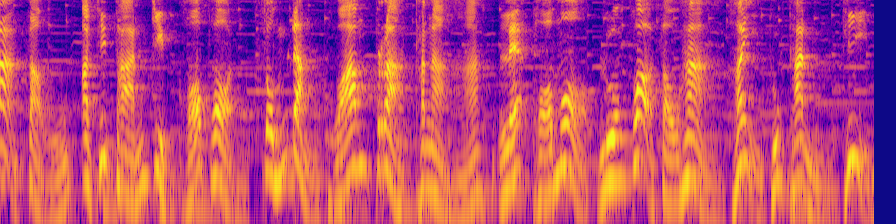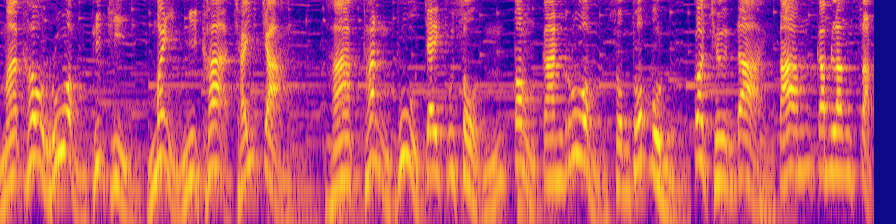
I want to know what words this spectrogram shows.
5 เสาร์อธิษฐานจิตขอพร สมดังความปรารถนา และขอมอบหลวงพ่อเสาห้าให้ทุกท่านที่มาเข้าร่วมพิธีไม่มีค่าใช้จ่าย หากท่านผู้ใจกุศลต้องการร่วมสมทบบุญก็เชิญได้ตามกำลังศรัท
